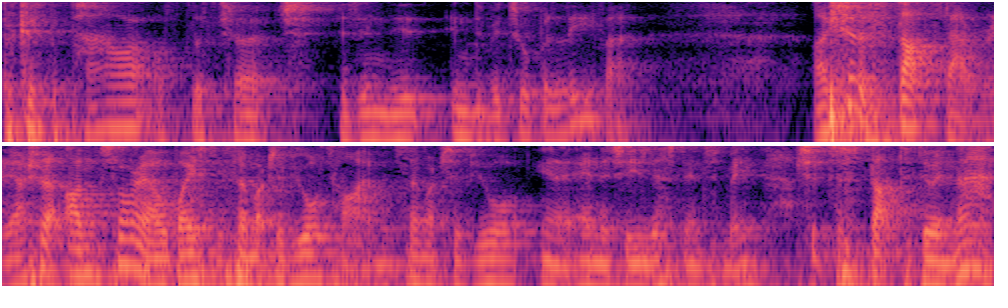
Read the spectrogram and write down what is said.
because the power of the church is in the individual believer. I should have stuck to that, really. I should, I'm sorry I wasted so much of your time and so much of your you know, energy listening to me. I should have just stuck to doing that.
